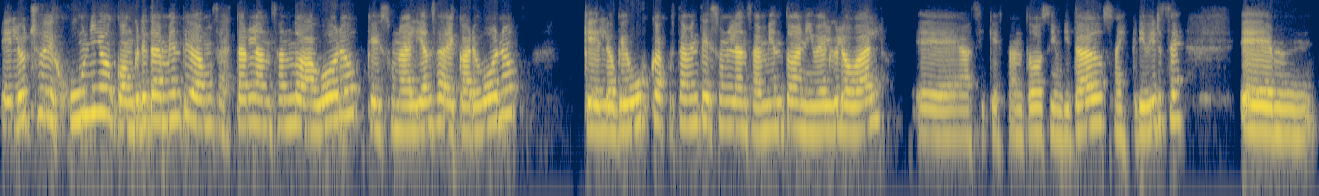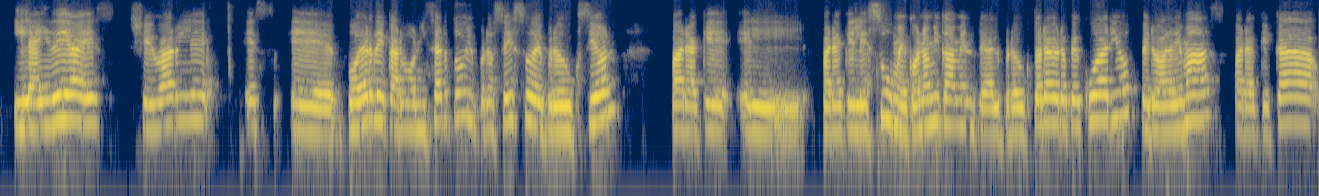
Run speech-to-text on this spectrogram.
el 8 de junio concretamente vamos a estar lanzando Agoro, que es una alianza de carbono, que lo que busca justamente es un lanzamiento a nivel global, eh, así que están todos invitados a inscribirse. Em, y la idea es llevarle, es eh, poder decarbonizar todo el proceso de producción para que, el, para que le sume económicamente al productor agropecuario, pero además para que cada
